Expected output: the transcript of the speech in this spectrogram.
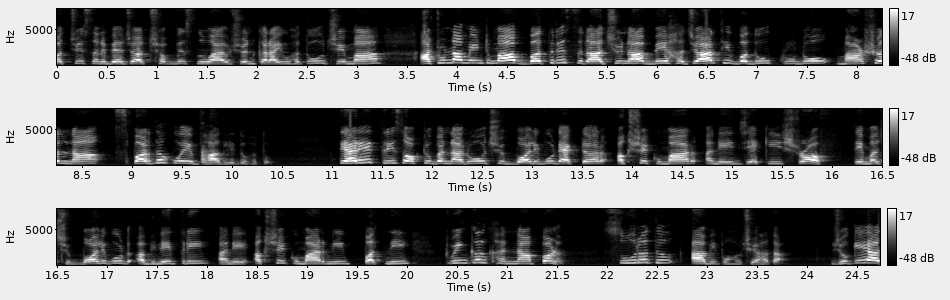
પચીસ અને બે હજાર છવ્વીસનું આયોજન કરાયું હતું જેમાં આ ટુર્નામેન્ટમાં બત્રીસ રાજ્યોના બે હજારથી વધુ ક્રુડો માર્શલના સ્પર્ધકોએ ભાગ લીધો હતો ત્યારે ત્રીસ ઓક્ટોબરના રોજ બોલિવૂડ એક્ટર અક્ષય કુમાર અને જેકી શ્રોફ તેમજ બોલિવૂડ અભિનેત્રી અને અક્ષય કુમારની પત્ની ટ્વિંકલ ખન્ના પણ સુરત આવી પહોંચ્યા હતા. જો કે આ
